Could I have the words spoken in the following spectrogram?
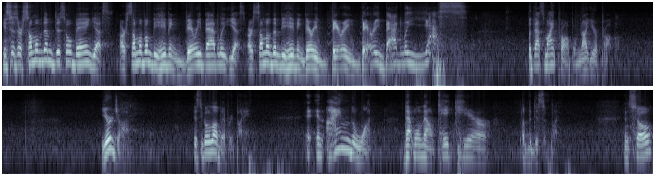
He says, Are some of them disobeying? Yes. Are some of them behaving very badly? Yes. Are some of them behaving very, very, very badly? Yes. But that's my problem, not your problem. Your job is to go love everybody. And I'm the one that will now take care of the discipline. And so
